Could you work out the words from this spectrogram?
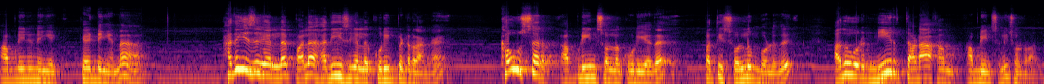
அப்படின்னு நீங்கள் கேட்டிங்கன்னா ஹதீஸுகளில் பல ஹதீஸுகளில் குறிப்பிடுறாங்க. கௌசர் அப்படின்னு சொல்லக்கூடியதை பற்றி சொல்லும் பொழுது அது ஒரு நீர் தடாகம் அப்படின்னு சொல்லி சொல்கிறாங்க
